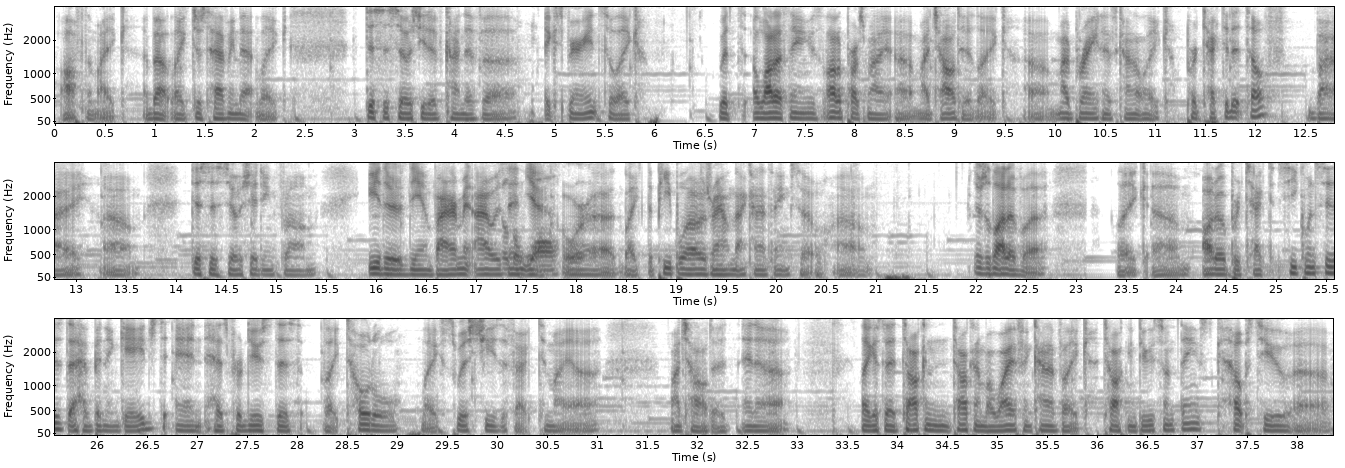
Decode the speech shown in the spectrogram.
off the mic about like just having that like disassociative kind of uh experience. So like with a lot of things a lot of parts of my uh, my childhood like uh, my brain has kind of like protected itself by um disassociating from either the environment i was in yeah or uh, like the people i was around that kind of thing. So um there's a lot of uh like um, auto protect sequences that have been engaged and has produced this like total like Swiss cheese effect to my uh my childhood. And uh like I said talking talking to my wife and kind of like talking through some things helps to uh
